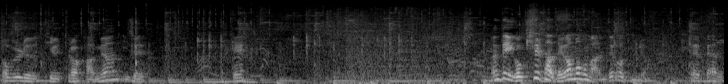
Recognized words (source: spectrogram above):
W 딜 들어가면 이제 이렇게. 근데 이거 킬 다 내가 먹으면 안 되거든요. 빼, 빼야 돼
